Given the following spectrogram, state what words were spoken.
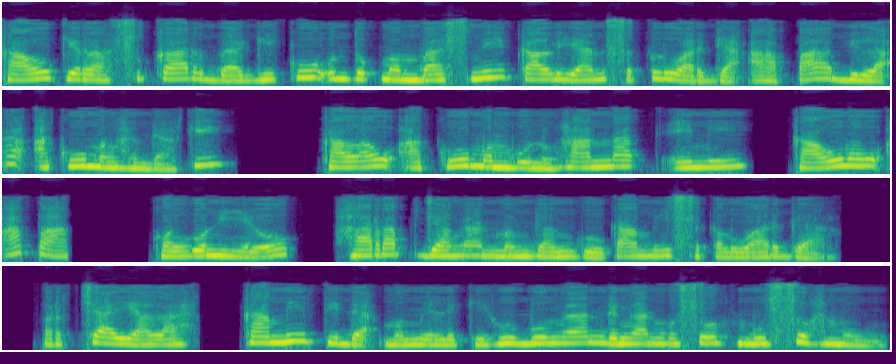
Kau kira sukar bagiku untuk membasmi kalian sekeluarga apabila aku menghendaki? Kalau aku membunuh anak ini, kau mau apa? Kolonio, harap jangan mengganggu kami sekeluarga. Percayalah, kami tidak memiliki hubungan dengan musuh-musuhmu.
